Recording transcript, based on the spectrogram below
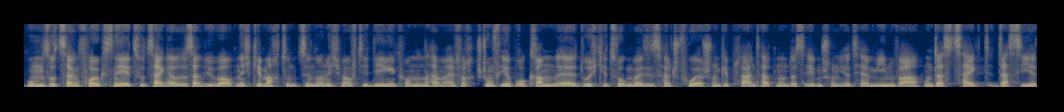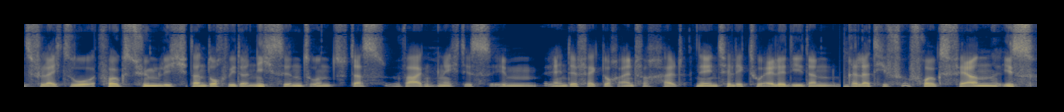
um sozusagen Volksnähe zu zeigen. Aber das haben die überhaupt nicht gemacht und sind noch nicht mal auf die Idee gekommen und haben einfach stumpf ihr Programm äh, durchgezogen, weil sie es halt vorher schon geplant hatten und das eben schon ihr Termin war. Und das zeigt, dass sie jetzt vielleicht so volkstümlich dann doch wieder nicht sind und das Wagen Wagenknecht ist im Endeffekt doch einfach halt eine Intellektuelle, die dann relativ volksfern ist,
